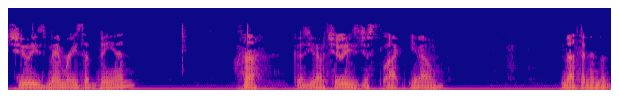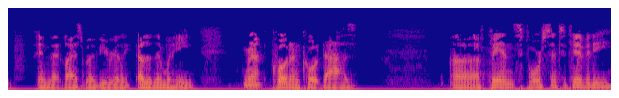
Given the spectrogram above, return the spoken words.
Chewie's memories of Ben. Huh? Because you know Chewie's just like you know nothing in the in that last movie really, other than when he Yeah. quote unquote dies. Uh, Finn's force sensitivity,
